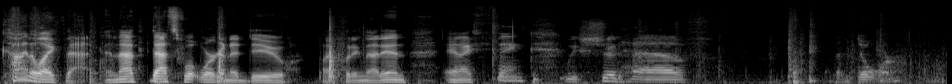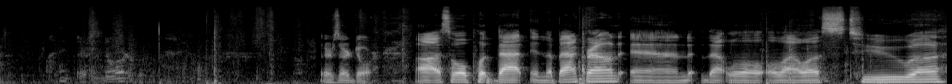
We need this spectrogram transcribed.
Kind of like that. And that that's what we're going to do by putting that in. And I think we should have a door. I think there's a door. There's our door. Uh, so I'll put that in the background and that will allow us to uh,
